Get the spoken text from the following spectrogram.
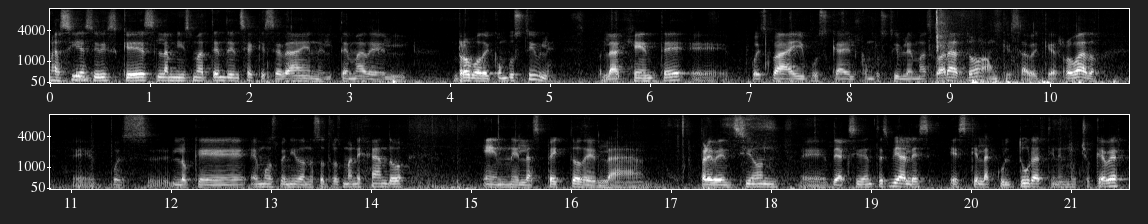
Así es, es que es la misma tendencia que se da en el tema del robo de combustible. La gente eh, pues va y busca el combustible más barato, aunque sabe que es robado. Eh, pues lo que hemos venido nosotros manejando en el aspecto de la prevención eh, de accidentes viales es que la cultura tiene mucho que ver.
